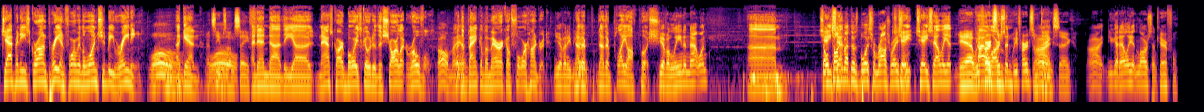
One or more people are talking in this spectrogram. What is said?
Japanese Grand Prix in Formula One should be raining Whoa. again. That seems unsafe. And then uh, the uh, NASCAR boys go to the Charlotte Roval Oh man! for the. Bank of America 400. You have any? you Another have- another playoff push. do you have a lean in that one? Um, Don't Chase talk El- about those boys from Roush Racing. Chase, Chase Elliott. yeah, we've Kyle heard Larson. some. We've heard some All right. things, Seg. All right, you got Elliott and Larson. Careful.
